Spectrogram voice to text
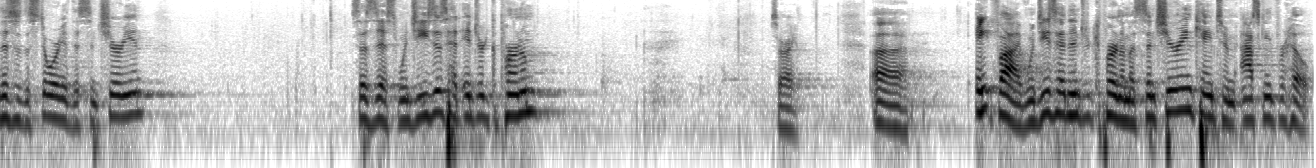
this is the story of the centurion. It says this When Jesus had entered Capernaum, sorry, uh, 8 5. When Jesus had entered Capernaum, a centurion came to him asking for help.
